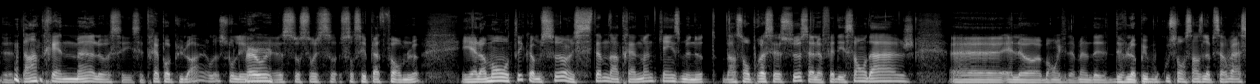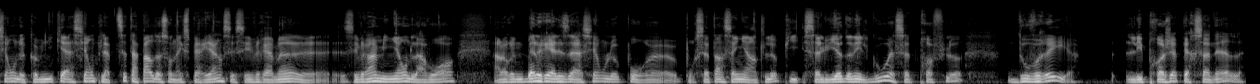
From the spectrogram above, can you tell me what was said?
de- d'entraînements. là. c'est, c'est très populaire là, sur, les, Ben oui. euh, sur, sur- sur- ces plateformes-là. Et elle a monté comme ça un système d'entraînement de 15 minutes. Dans son processus, elle a fait des sondages. Euh, elle a, bon, évidemment, de- développé beaucoup son sens de l'observation, de communication. Puis la petite, elle parle de son expérience et c'est vraiment, euh, c'est vraiment mignon de la voir. Alors, une belle réalisation là, pour, pour cette enseignante-là. Puis ça lui a donné le goût à cette prof-là d'ouvrir les projets personnels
